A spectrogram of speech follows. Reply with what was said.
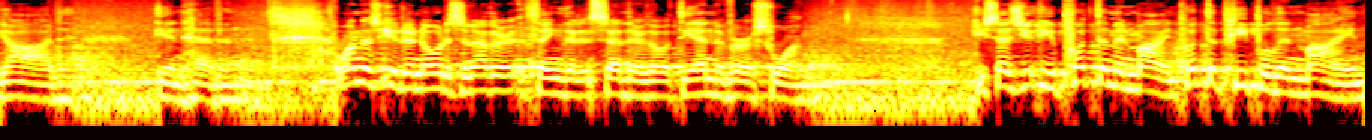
God in heaven. I want you to notice another thing that it said there, though, at the end of verse 1. He says, you, you put them in mind, put the people in mind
